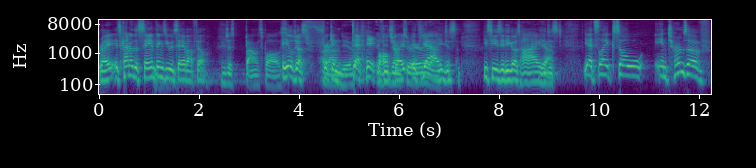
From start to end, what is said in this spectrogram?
Right. It's kind of the same things you would say about Phil And just bounce balls. he'll just freaking detonate If you balls, jump right? It's- yeah, yeah. he just he sees it, he goes high. He Yeah. just yeah, it's like so in terms of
